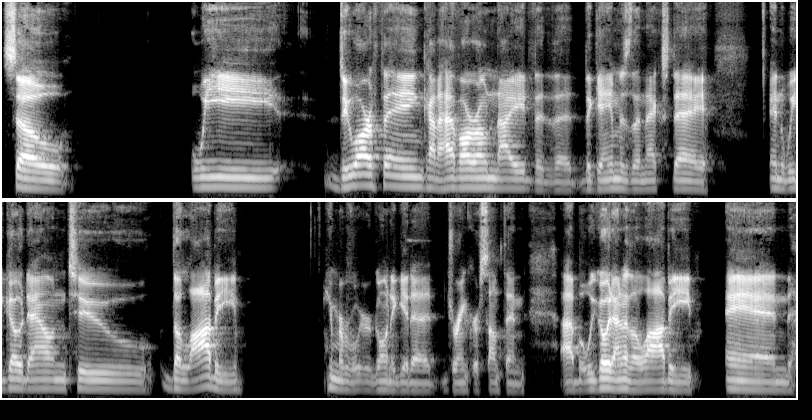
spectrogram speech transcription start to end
So we do our thing, kind of have our own night. The, the the game is the next day, and we go down to the lobby. You remember we were going to get a drink or something, uh, but we go down to the lobby and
